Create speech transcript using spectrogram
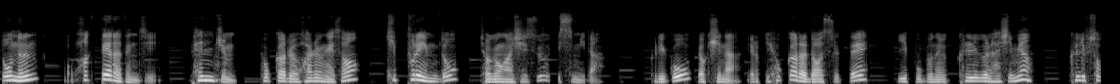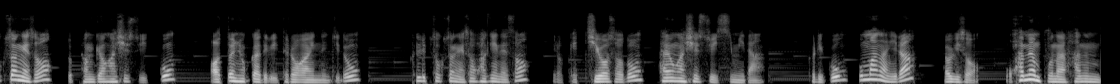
또는 뭐 확대라든지 펜줌 효과를 활용해서 키프레임도 적용하실 수 있습니다. 그리고 역시나 이렇게 효과를 넣었을 때 이 부분을 클릭을 하시면 클립 속성에서 또 변경하실 수 있고 어떤 효과들이 들어가 있는지도 클립 속성에서 확인해서 이렇게 지워서도 사용하실 수 있습니다. 그리고 뿐만 아니라 여기서 뭐 화면 분할하는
